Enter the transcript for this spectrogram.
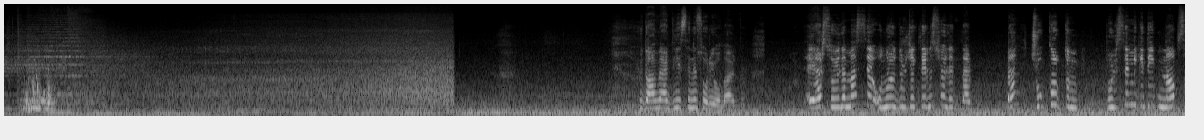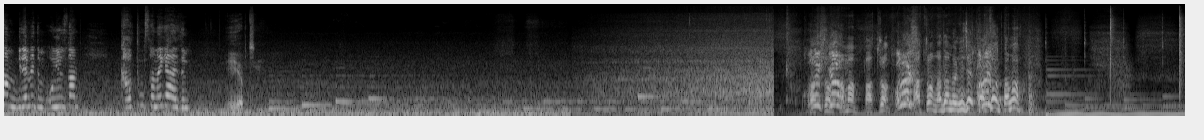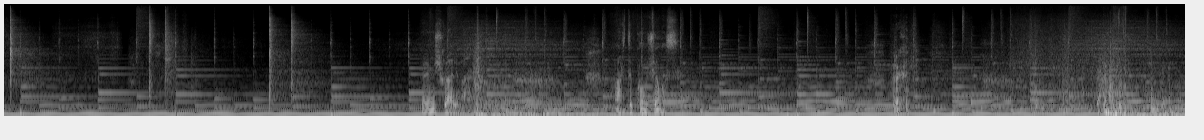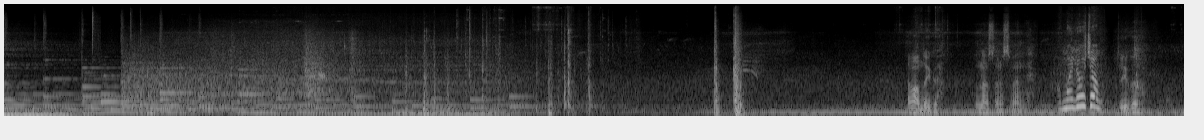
Hüdaver diye seni soruyorlardı. Eğer söylemezse onu öldüreceklerini söylediler. Ben de çok korktum. Polise mi gideyim ne yapsam bilemedim. O yüzden kalktım sana geldim. İyi yaptın. Patron tamam patron. Patron adam ölecek patron tamam. Ölmüş galiba. Artık konuşamaz. Bırakın. Tamam Duygu. Bundan sonrası bende. Ama Ali hocam Duygu,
